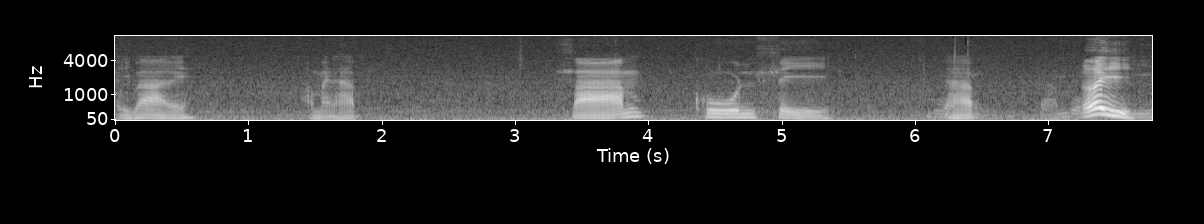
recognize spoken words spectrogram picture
ไอ้บ้าเอ้ยเอาใหม่นะครับสามคูณสี่ นะครับสามบวกเอ้ยสี่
